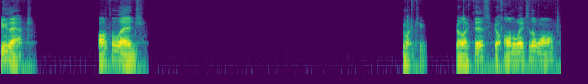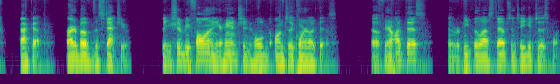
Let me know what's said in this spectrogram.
Do that. Off the ledge. You want to go like this, go all the way to the wall, back up, right above the statue. So you should be falling and your hand should hold onto the corner like this. So if you're not like this, then repeat the last steps until you get to this point.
